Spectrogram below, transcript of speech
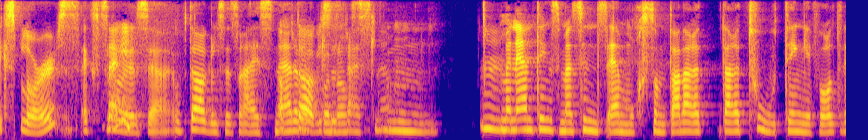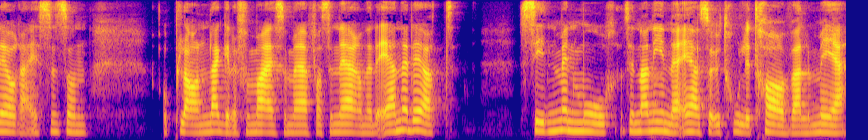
explorers? Explorers, ja. Oppdagelsesreisende. Oppdagelsesreisende. Mm. Mm. Men en ting som jeg syns er morsomt, da, det er, er to ting i forhold til det å reise sånn og planlegge det for meg som er fascinerende. Det ene er det at siden min mor, siden Anine er så utrolig travel med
